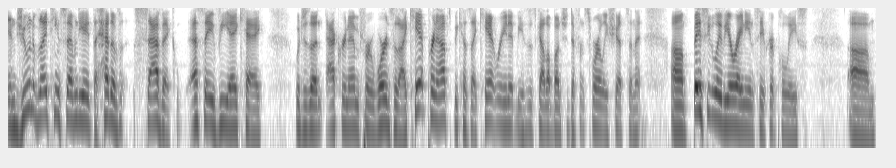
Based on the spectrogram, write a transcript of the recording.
in June of 1978, the head of SAVAK, S A V A K, which is an acronym for words that I can't pronounce because I can't read it because it's got a bunch of different swirly shits in it. Um, basically, the Iranian secret police. Um,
